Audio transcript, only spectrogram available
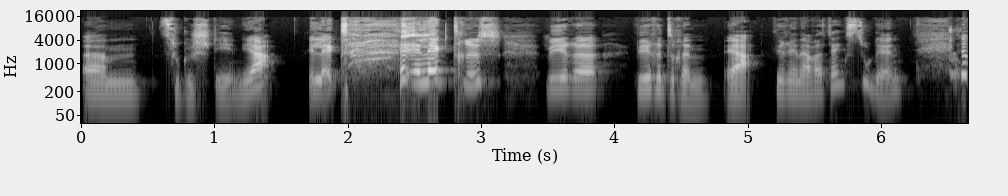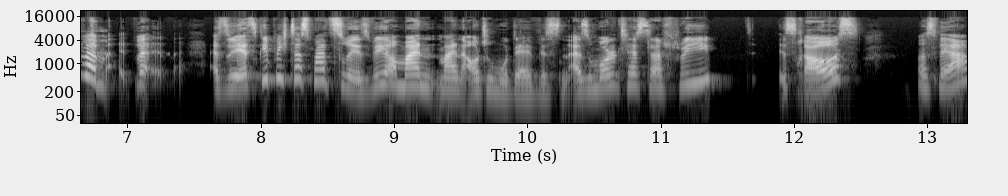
ähm, zugestehen. Ja, Elekt elektrisch wäre, wäre drin. Ja, Verena, was denkst du denn? Also jetzt gebe ich das mal zurück. Jetzt will ich auch mein, mein Automodell wissen. Also Model Tesla 3 ist raus. Was wäre?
